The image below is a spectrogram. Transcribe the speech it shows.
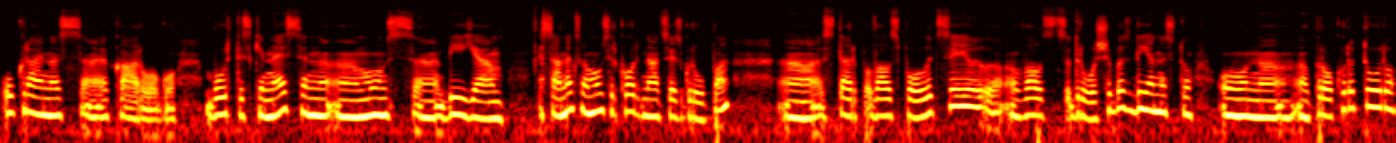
Ukrainas kārogu, burtiski nesen mums bija sanāksme, mums ir koordinācijas grupa starp valsts policiju, valsts drošības dienestu un prokuratūru.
